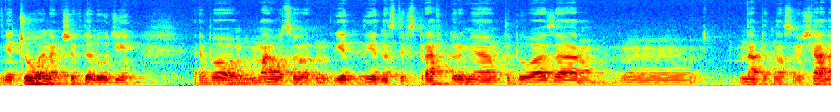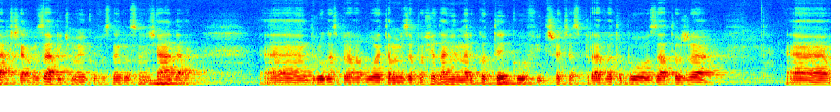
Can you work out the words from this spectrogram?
nieczułe na krzywdę ludzi, bo mało co, jed- jedna z tych spraw, które miałem, to była za mm, napad na sąsiada, chciałem zabić mojego własnego sąsiada. E, Druga sprawa była tam za posiadanie narkotyków i trzecia sprawa to było za to, że e,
